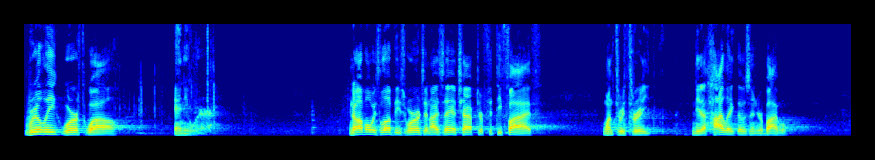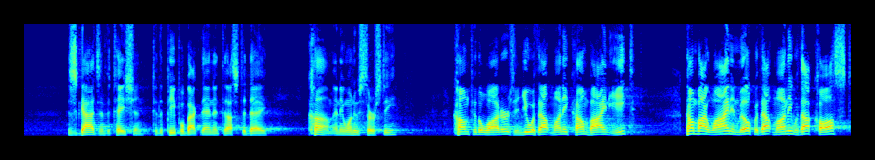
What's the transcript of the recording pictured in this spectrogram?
really worthwhile anywhere. You know, I've always loved these words in Isaiah chapter 55, 1 through 3. You need to highlight those in your Bible. This is God's invitation to the people back then and to us today. Come, anyone who's thirsty. Come to the waters, and you without money, come buy and eat. Come buy wine and milk without money, without cost.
